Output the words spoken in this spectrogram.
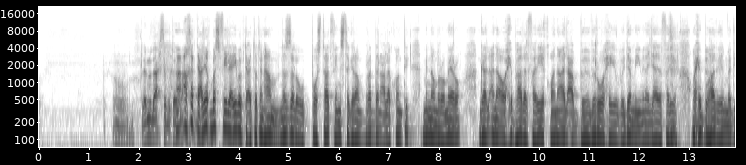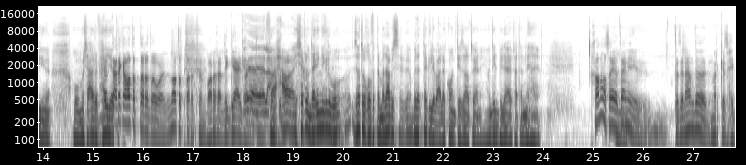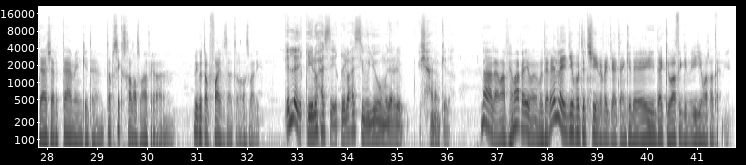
لأنه ده تاني. آخر تعليق بس في لعيبة بتاع توتنهام نزلوا بوستات في إنستغرام ردا على كونتي منهم روميرو قال أنا أحب هذا الفريق وأنا ألعب بروحي وبدمي من أجل هذا الفريق وأحب هذه المدينة ومش عارف أنت هيا عليك ما تضطرد اول ما تضطرد في المباراة خليك قاعد شكلهم دايرين يقلبوا ذاته غرفة الملابس بدأت تقلب على كونتي ذاته يعني ودي البداية بتاعت النهاية. خلاص أيوه تاني توتنهام ده مركز 11 الثامن كده توب 6 خلاص ما في. بيقوا توب 5 ذاته خلاص بعد كده. إلا يقيلوا حسي يقيلوا حسي ويجوا مدرب يشحنهم كده. لا لا ما في ما في أي مدرب. إلا يجيبوا تتشينو فجاه كده ذاك يوافق إنه يجي مرة ثانية.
